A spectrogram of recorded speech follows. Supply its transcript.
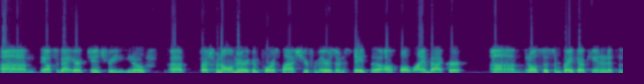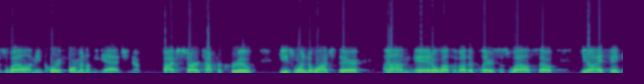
Um, they also got Eric Gentry, you know, uh, freshman All American for us last year from Arizona State, the off ball linebacker, um, and also some breakout candidates as well. I mean, Korey Foreman on the edge, you know, five star top recruit. He's one to watch there, um, and a wealth of other players as well. So, you know, I think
